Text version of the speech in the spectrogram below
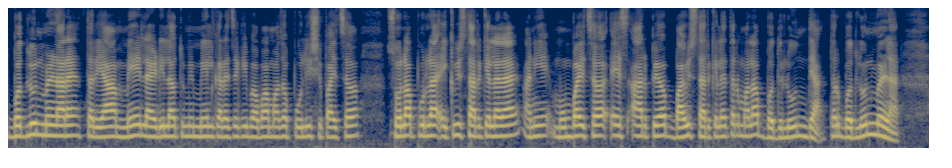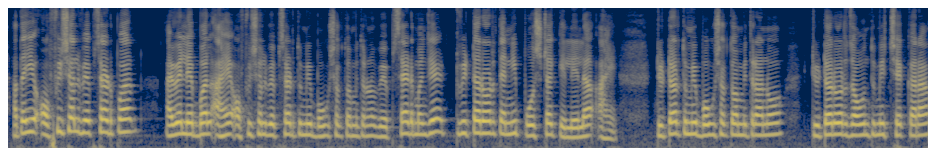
बदलून मिळणार आहे तर या मेल आय डीला तुम्ही मेल करायचं की बाबा माझं पोलीस शिपाईचं सोलापूरला एकवीस तारखेला आहे आणि मुंबईचं एस आर पी एफ बावीस तारखेला आहे तर मला बदलून द्या तर बदलून मिळणार. आता ही ऑफिशियल वेबसाईट पण अवेलेबल आहे ऑफिशियल वेबसाईट तुम्ही बघू शकता मित्रांनो वेबसाईट म्हणजे ट्विटरवर त्यांनी पोस्ट केलेलं आहे. ट्विटर तुम्ही बघू शकता मित्रांनो. ट्विटरवर जाऊन तुम्ही चेक करा.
